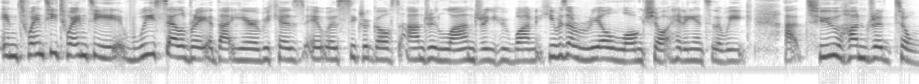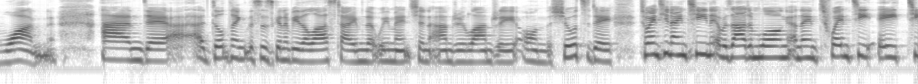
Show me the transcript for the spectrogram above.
In 2020, we celebrated that year because it was Secret Golf's Andrew Landry who won. He was a real long shot heading into the week at 200 to 1. And uh, I don't think this is going to be the last time that we mention Andrew Landry on the show today. 2019, it was Adam Long, and then 2018,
